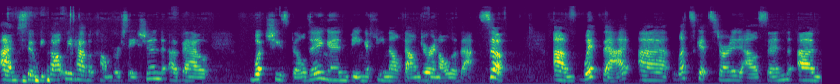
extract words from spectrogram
Um, so we thought we'd have a conversation about what she's building and being a female founder and all of that. So, um, with that, uh, let's get started, Allison. Um,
